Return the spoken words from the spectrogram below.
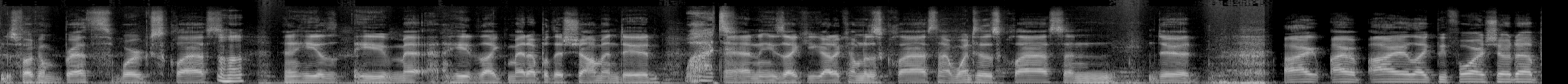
this fucking breath works class." Uh huh. And he he met he like met up with this shaman dude, What? and he's like, "You gotta come to this class." And I went to this class, and dude, I I I like before I showed up,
